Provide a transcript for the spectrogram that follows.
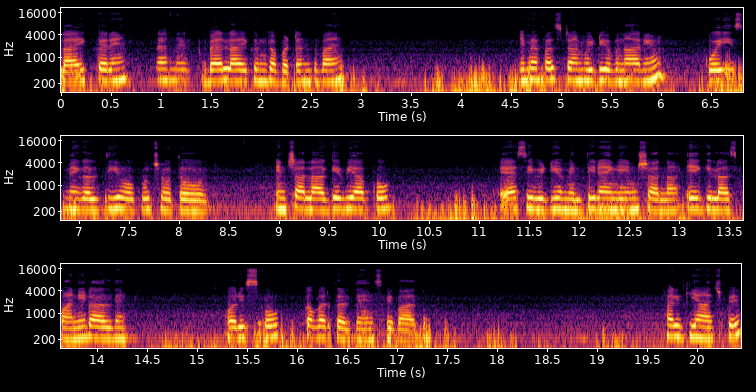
लाइक करें। बेल आइकन का बटन दबाएँ। ये मैं फ़र्स्ट टाइम वीडियो बना रही हूँ। कोई इसमें गलती हो, कुछ हो तो इंशाल्लाह आगे भी आपको ऐसी वीडियो मिलती रहेंगी इन एक गिलास पानी डाल दें और इसको कवर कर दें इसके बाद। हल्की आँच पे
